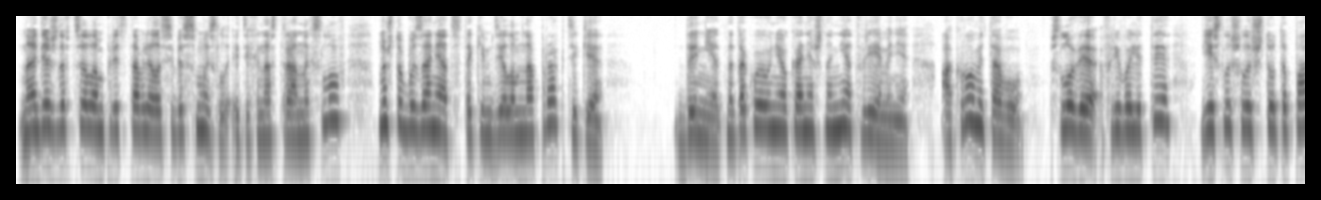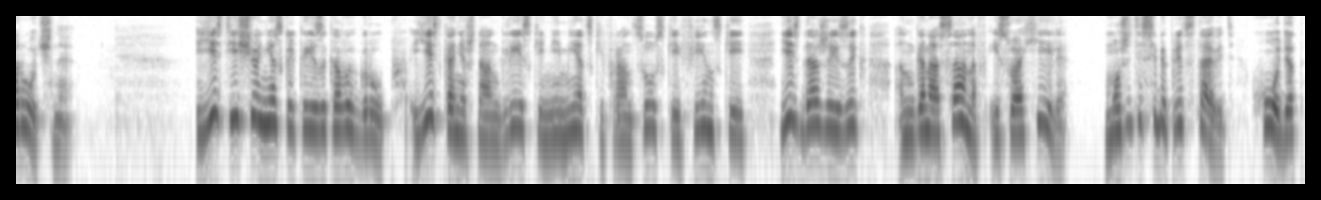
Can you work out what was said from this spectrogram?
Надежда в целом представляла себе смысл этих иностранных слов, но чтобы заняться таким делом на практике... Да нет, на такое у нее, конечно, нет времени. А кроме того... В слове «фриволите» ей слышалось что-то порочное. Есть еще несколько языковых групп. Есть, конечно, английский, немецкий, французский, финский. Есть даже язык нганасанов и суахили. Можете себе представить? Ходят.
